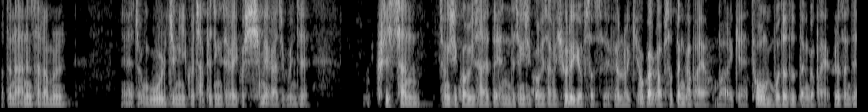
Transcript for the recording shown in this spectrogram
어떤 아는 사람을 예, 조금 우울증이 있고 자폐 증세가 있고 심해가지고 이제 크리스찬 정신과 의사한테 했는데 정신과 의사가 효력이 없었어요. 별로 이렇게 효과가 없었던가 봐요. 뭐 이렇게 도움 못 얻었던가 봐요. 그래서 이제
